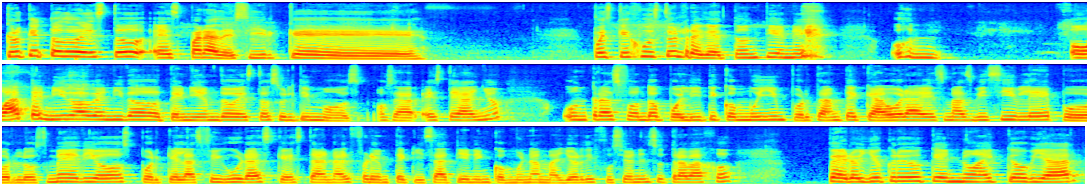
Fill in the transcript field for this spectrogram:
creo que todo esto es para decir que, pues que justo el reggaetón tiene un, o ha tenido, ha venido teniendo estos últimos, o sea, este año, un trasfondo político muy importante que ahora es más visible por los medios, porque las figuras que están al frente quizá tienen como una mayor difusión en su trabajo, pero yo creo que no hay que obviar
